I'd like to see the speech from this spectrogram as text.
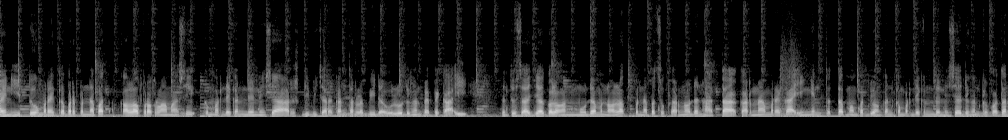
Selain itu, mereka berpendapat kalau proklamasi kemerdekaan Indonesia harus dibicarakan terlebih dahulu dengan PPKI Tentu saja golongan muda menolak pendapat Soekarno dan Hatta karena mereka ingin tetap memperjuangkan kemerdekaan Indonesia dengan kekuatan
